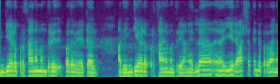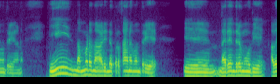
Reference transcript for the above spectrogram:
ഇന്ത്യയുടെ പ്രധാനമന്ത്രി പദമേറ്റാൽ അത് ഇന്ത്യയുടെ പ്രധാനമന്ത്രിയാണ്. എല്ലാ ഈ രാഷ്ട്രത്തിന്റെ പ്രധാനമന്ത്രിയാണ്. ഈ നമ്മുടെ നാടിന്റെ പ്രധാനമന്ത്രിയെ ഈ നരേന്ദ്രമോദിയെ. അത്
